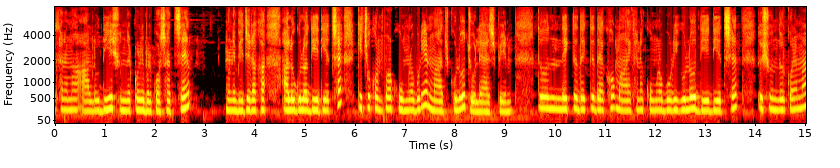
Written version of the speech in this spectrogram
এখানে মা আলু দিয়ে সুন্দর করে এবার কষাচ্ছে। মানে ভেজে রাখা আলুগুলো দিয়ে দিয়েছে। কিছুক্ষণ পর কুমড়ো বড়ি আর মাছগুলো চলে আসবে। তো দেখতে দেখতে দেখো, মা এখানে কুমড়ো বড়িগুলো দিয়ে দিয়েছে। তো সুন্দর করে মা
